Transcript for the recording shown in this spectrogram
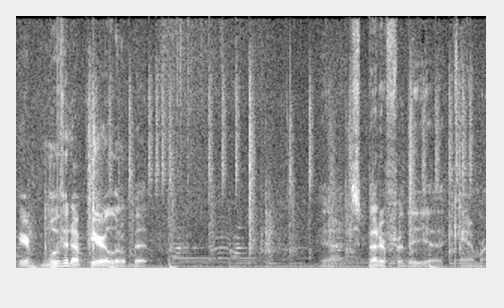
Here, move it up here a little bit. Yeah, it's better for the uh, camera.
